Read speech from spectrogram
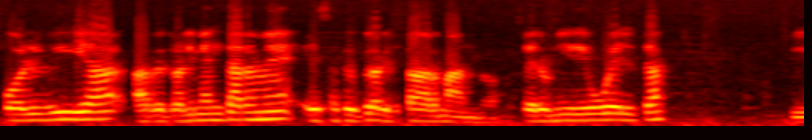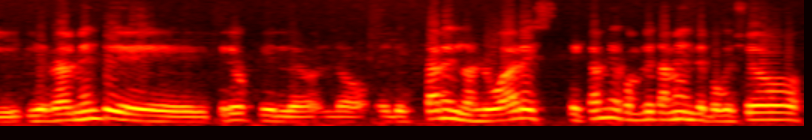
volvía a retroalimentarme esa estructura que se estaba armando, hacer un ida y vuelta. Y, realmente eh, creo que lo- el estar en los lugares te cambia completamente, porque yo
